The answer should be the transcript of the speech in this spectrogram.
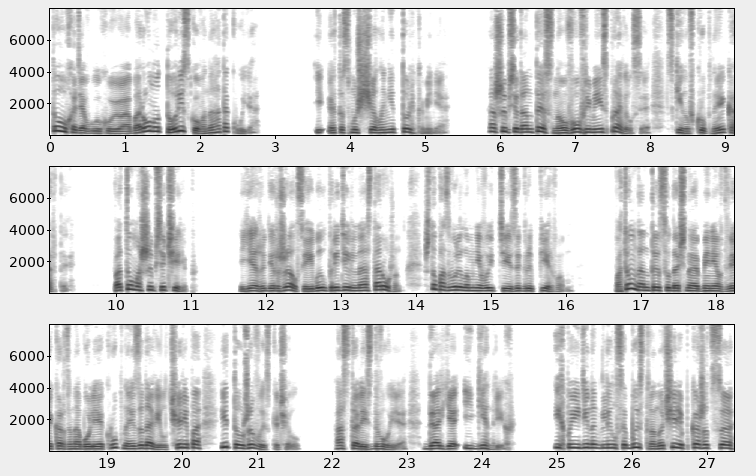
то уходя в глухую оборону, то рискованно атакуя. И это смущало не только меня. Ошибся Дантес, но вовремя исправился, скинув крупные карты. Потом ошибся Череп. Я же держался и был предельно осторожен, что позволило мне выйти из игры первым — Потом Дантес, удачно обменяв две карты на более крупные, задавил черепа и тоже выскочил. Остались двое — Дарья и Генрих. Их поединок длился быстро, но череп, кажется,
